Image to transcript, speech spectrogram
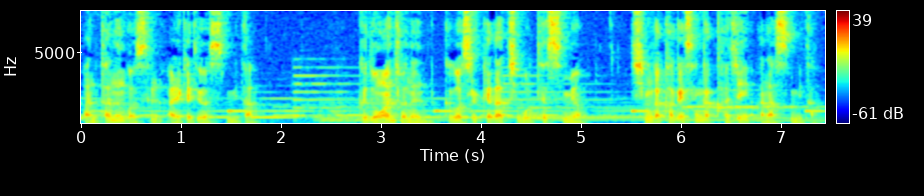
많다는 것을 알게 되었습니다. 그동안 저는 그것을 깨닫지 못했으며 심각하게 생각하지 않았습니다.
